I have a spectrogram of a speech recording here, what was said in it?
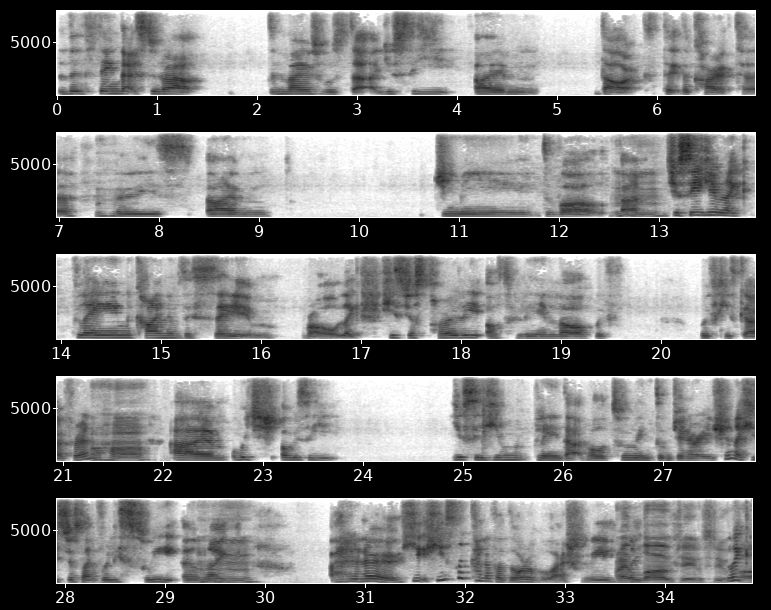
the thing that stood out the most was that you see um Dark, the, the character, Mhm. who is um Jimmy Duval. Um, Mhm. you see him like playing kind of the same role. Like he's just totally, utterly in love with with his girlfriend uh-huh um, which obviously you see him playing that role too in Doom Generation. Like he's just like really sweet and like Mhm. I don't know. He he's like kind of adorable actually. I like, love James Duval like,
